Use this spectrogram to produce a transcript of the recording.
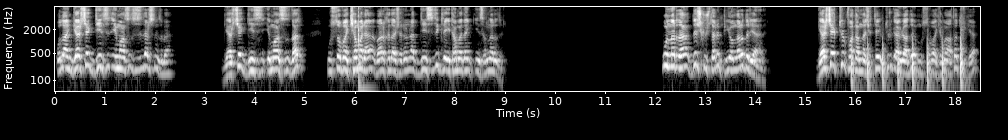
Ulan gerçek dinsiz, imansız sizlersiniz be. Gerçek dinsiz, imansızlar Mustafa Kemal'e ve arkadaşlarına dinsizlikle itham eden insanlardır. Bunlar da dış güçlerin piyonlarıdır yani. Gerçek Türk vatandaşı, Türk evladı Mustafa Kemal Atatürk'e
